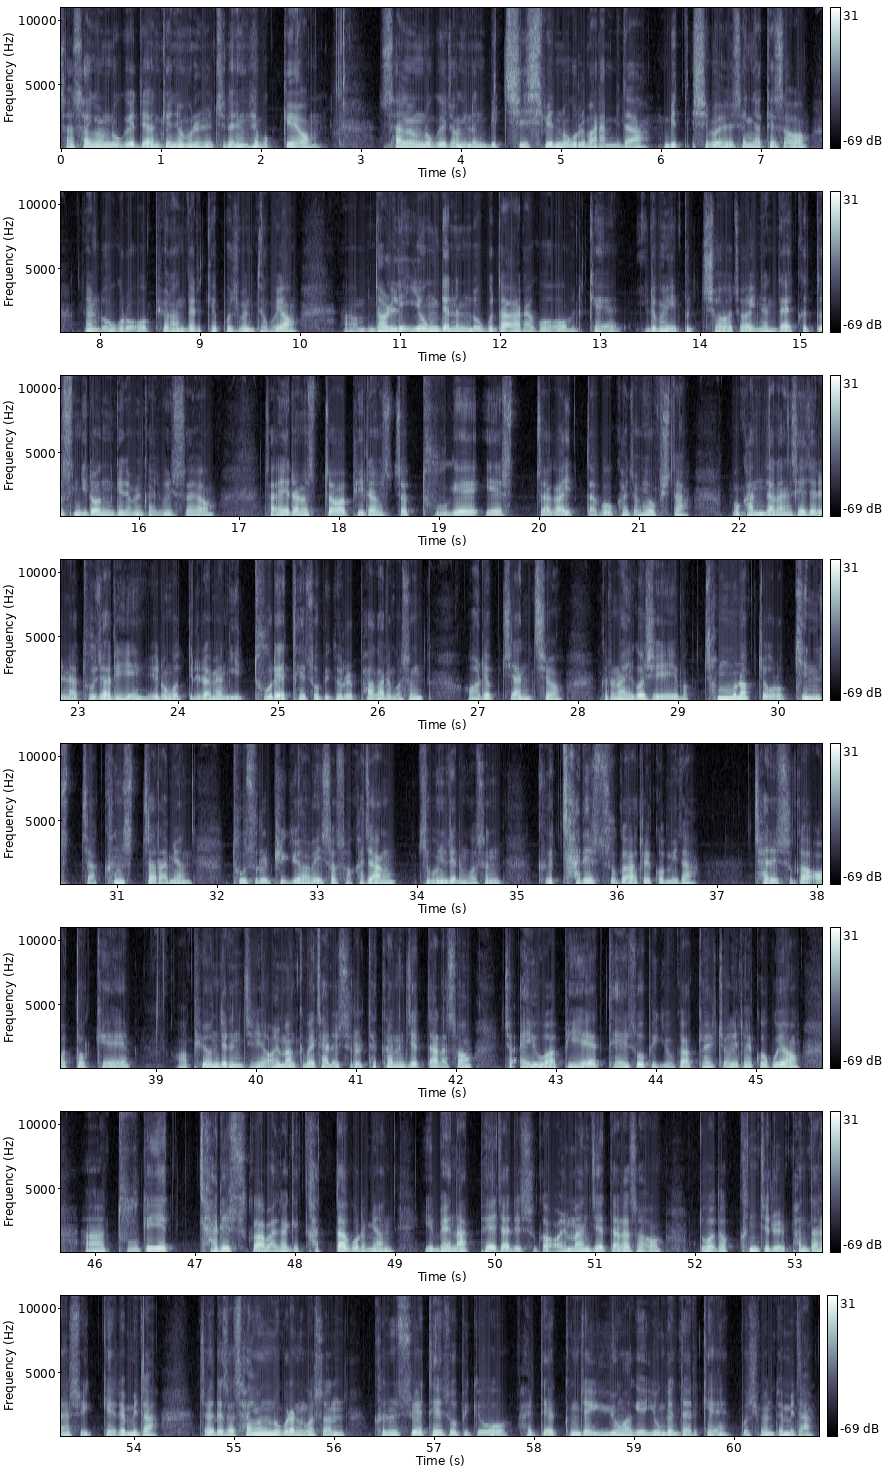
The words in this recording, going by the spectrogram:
자, 상용 로그에 대한 개념을 진행해 볼게요. 상용 로그의 정의는 밑이 10인 로그를 말합니다. 밑 10을 생략해서 그냥 로그로 표현한다 이렇게 보시면 되고요. 어, 널리 이용되는 로그다라고 이렇게 이름이 붙여져 있는데 그 뜻은 이런 개념을 가지고 있어요. 자, A라는 숫자와 B라는 숫자 두 개의 숫자가 있다고 가정해 봅시다. 뭐 간단한 세 자리나 두 자리 이런 것들이라면 이 둘의 대소 비교를 파악하는 것은 어렵지 않죠. 그러나 이것이 막 천문학적으로 긴 숫자, 큰 숫자라면 두 수를 비교함에 있어서 가장 기본이 되는 것은 그 자릿수가 될 겁니다. 자릿수가 어떻게 어, 표현되는지 얼만큼의 자릿수를 택하는지에 따라서 저 A와 B의 대소 비교가 결정이 될 거고요. 아, 두 개의 자릿수가 만약에 같다 그러면 이 맨 앞의 자릿수가 얼마인지에 따라서 누가 더 큰지를 판단할 수 있게 됩니다. 자, 그래서 상용 로그라는 것은 큰 수의 대소 비교할 때 굉장히 유용하게 이용된다 이렇게 보시면 됩니다.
